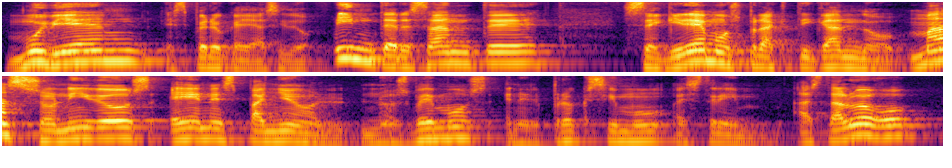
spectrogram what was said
Muy bien, espero que haya sido interesante. Seguiremos practicando más sonidos en español. Nos vemos en el próximo stream. Hasta luego.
